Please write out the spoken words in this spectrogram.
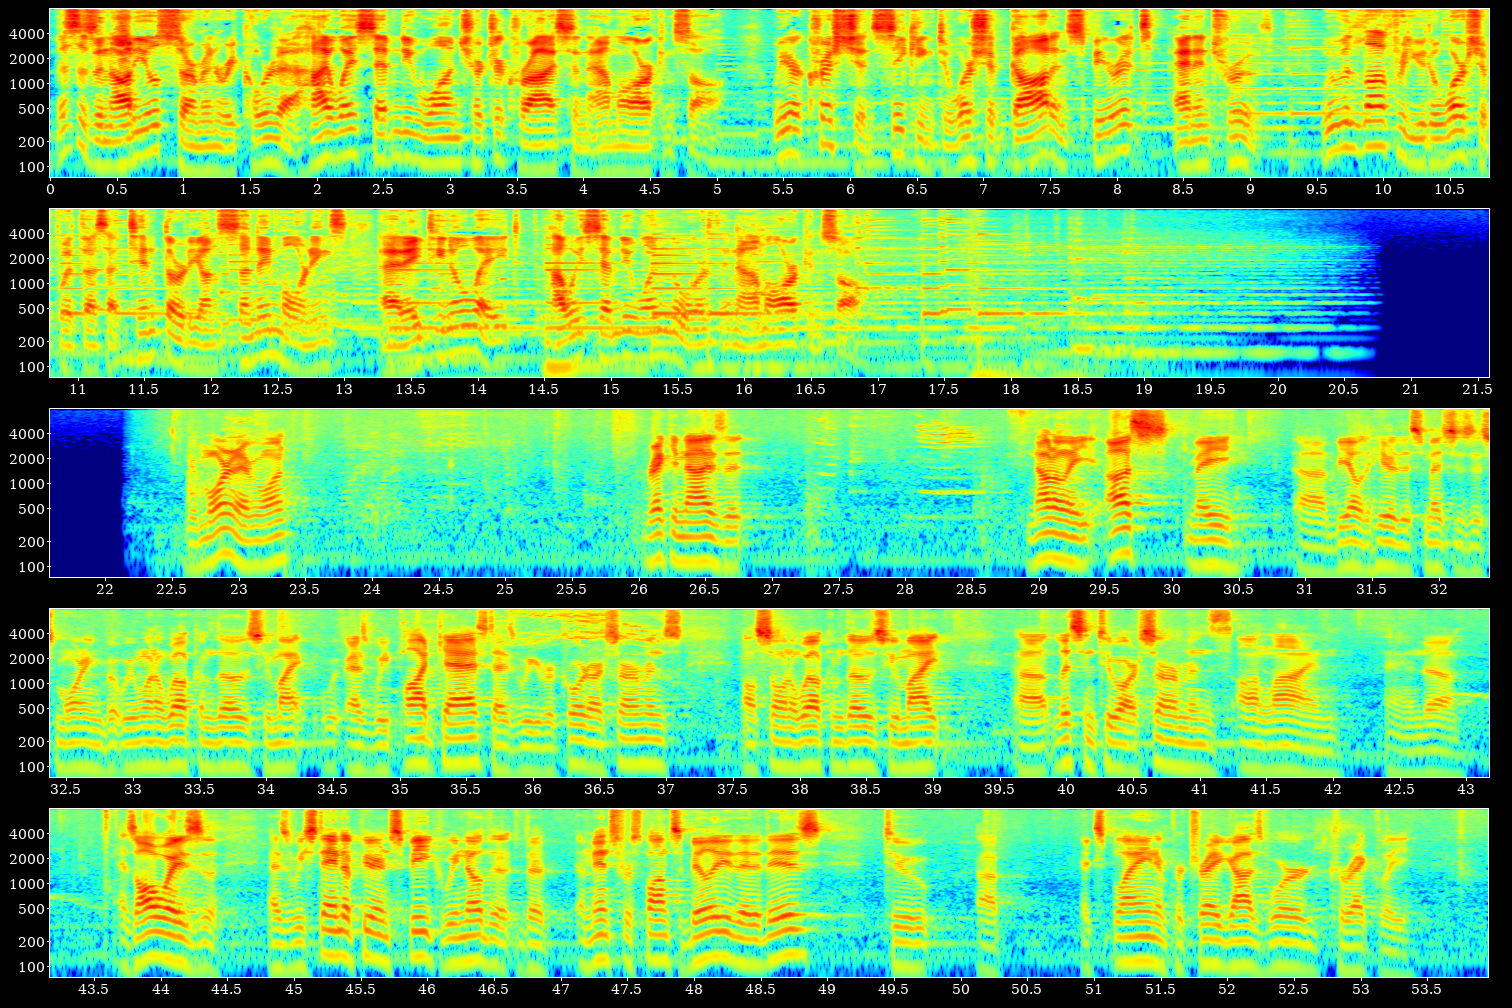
This is an audio sermon recorded at Highway 71 Church of Christ in Alma, Arkansas. We are Christians seeking to worship God in spirit and in truth. We would love for you to worship with us at 10:30 on Sunday mornings at 1808 Highway 71 North in Alma, Arkansas. Good morning, everyone. Recognize that not only us may uh, be able to hear this message this morning, but we want to welcome those who might, as we podcast, as we record our sermons, also want to welcome those who might uh, listen to our sermons online. And uh, as always, uh, as we stand up here and speak, we know the, the immense responsibility that it is to uh, explain and portray God's word correctly,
